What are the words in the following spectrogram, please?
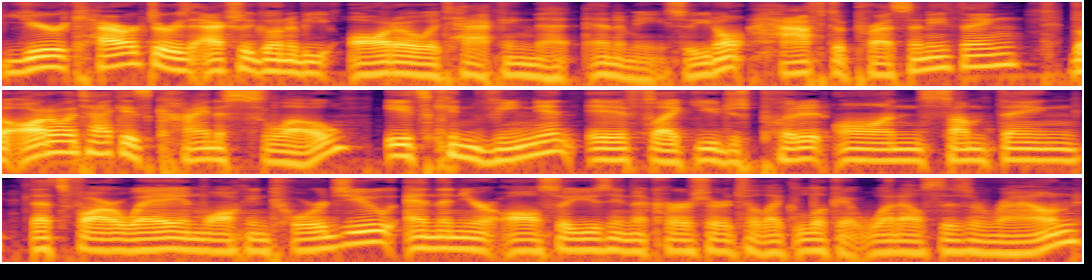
your character is actually going to be auto attacking that enemy. So you don't have to press anything. The auto attack is kind of slow. It's convenient if like you just put it on something that's far away and walking towards you and then you're also using the cursor to like look at what else is around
